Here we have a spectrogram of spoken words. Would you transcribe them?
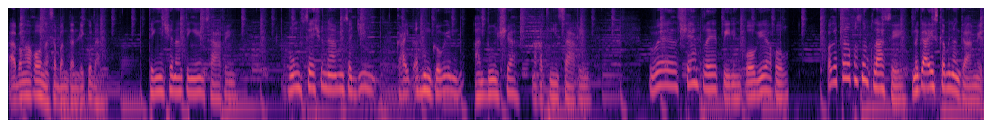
habang ako nasa bandang likuran. Tingin siya ng tingin sa akin. Buong session namin sa gym, kahit anong gawin, andun siya, nakatingin sa akin. Well, syempre, feeling pogi ako. Pagkatapos ng klase, nag-ayos kami ng gamit.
